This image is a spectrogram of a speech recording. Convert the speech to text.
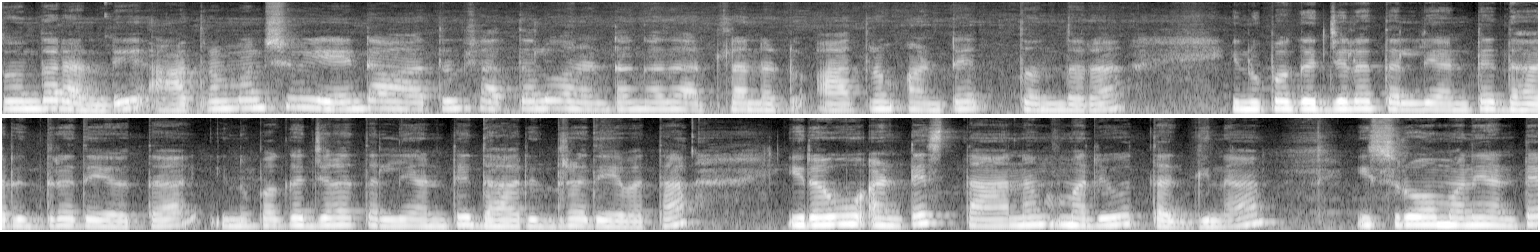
తొందర అండి. ఆత్రం మనిషి ఏంటి? ఆత్రం శాతాలు అని అంటాం కదా అట్లా అన్నట్టు. ఆత్రం అంటే తొందర ఇనుపగజ్జల తల్లి అంటే దారిద్ర దేవత ఇనుపగజ్జల తల్లి అంటే దారిద్ర దేవత ఇరవు అంటే స్థానం మరియు తగ్గిన ఇస్రోమని అంటే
